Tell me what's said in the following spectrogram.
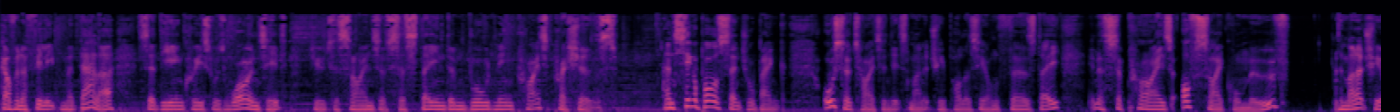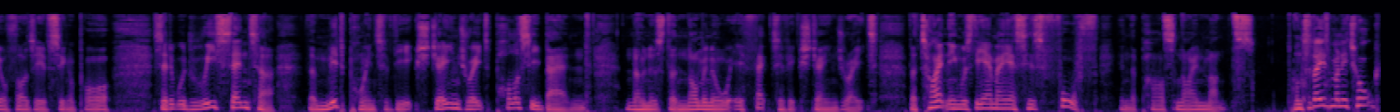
Governor Philip Medalla said the increase was warranted due to signs of sustained and broadening price pressures. And Singapore's central bank also tightened its monetary policy on Thursday in a surprise off-cycle move. The Monetary Authority of Singapore said it would recenter the midpoint of the exchange rate policy band, known as the nominal effective exchange rate. The tightening was the MAS's fourth in the past nine months. On today's Money Talk,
